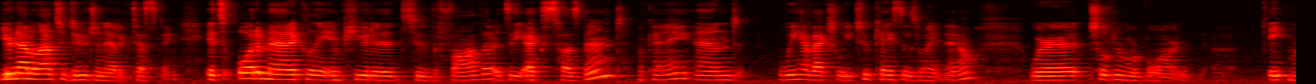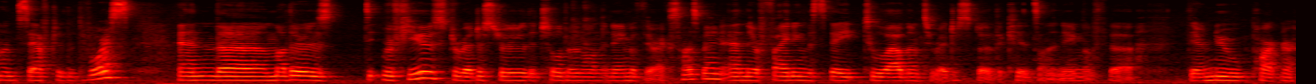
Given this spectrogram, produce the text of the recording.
You're not allowed to do genetic testing. It's automatically imputed to the father, to the ex-husband, okay? And we have actually two cases right now where children were born uh, eight months after the divorce, and the mothers d- refused to register the children on the name of their ex-husband, and they're fighting the state to allow them to register the kids on the name of the their new partner.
